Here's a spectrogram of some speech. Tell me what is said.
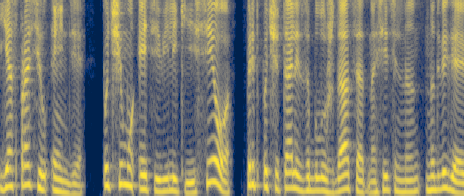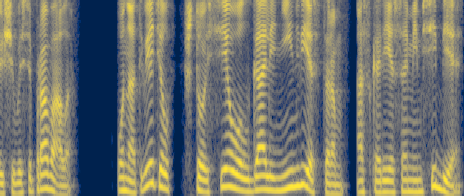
Я спросил Энди, почему эти великие SEO предпочитали заблуждаться относительно надвигающегося провала. Он ответил, что SEO лгали не инвесторам, а скорее самим себе.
